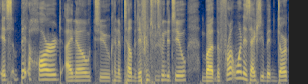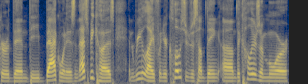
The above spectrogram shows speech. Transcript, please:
it's a bit hard I know to kind of tell the difference between the two but the front one is actually a bit darker than the back one is and that's because in real life when you're closer to something um, the colors are more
